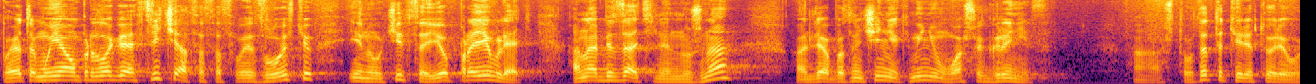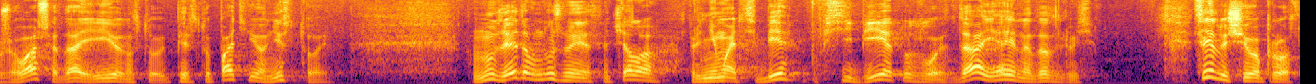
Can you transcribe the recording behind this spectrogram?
поэтому я вам предлагаю встречаться со своей злостью и научиться ее проявлять. Она обязательно нужна для обозначения к минимуму ваших границ. А, что вот эта территория уже ваша, да, и ее, переступать ее не стоит. Ну, для этого нужно сначала принимать себе, в себе эту злость. Да, я иногда злюсь. Следующий вопрос.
